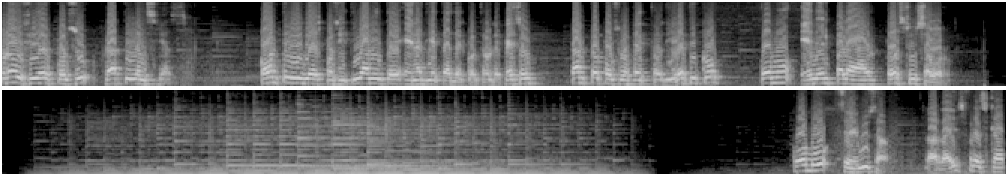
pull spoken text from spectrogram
producidos por sus flatulencias. Contribuye positivamente en las dietas del control de peso, tanto por su efecto diurético como en el paladar por su sabor. ¿Cómo se usa? La raíz fresca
